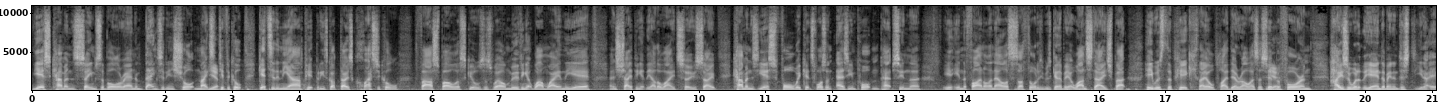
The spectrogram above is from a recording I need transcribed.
yes, Cummins seams the ball around and bangs it in short and makes Yep. it difficult, gets it in the armpit, but he's got those classical fast bowler skills as well, moving it one way in the air and shaping it the other way too. So Cummins, yes, four wickets wasn't as important perhaps in the in, in the final analysis. I thought he was going to be at one stage, but he was the pick. They all played their role, as I said Yeah. Yeah. before, and Hazlewood at the end. I mean, just you know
